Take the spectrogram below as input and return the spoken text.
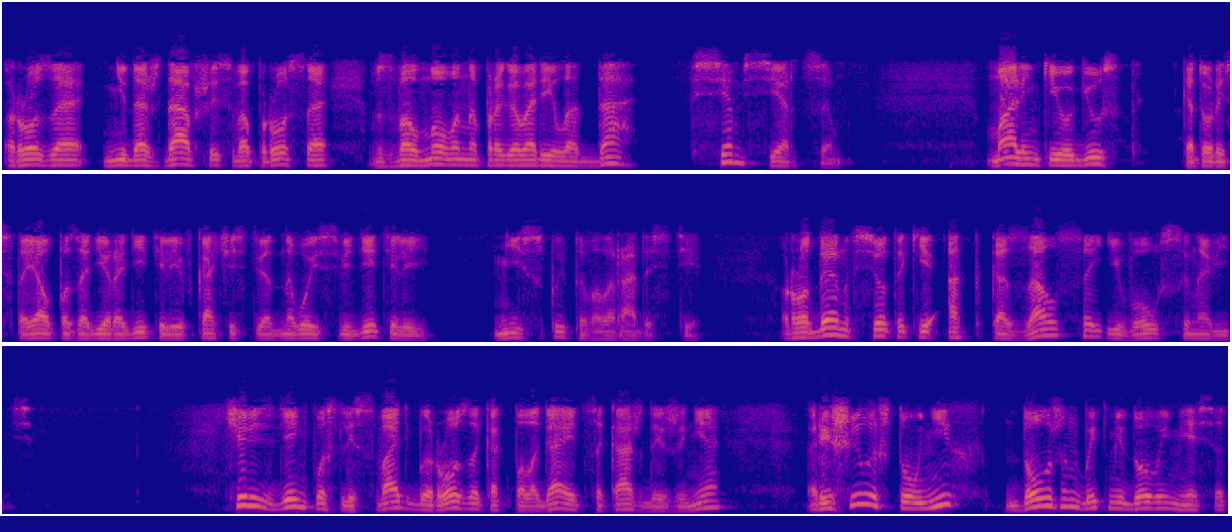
Роза, не дождавшись вопроса, взволнованно проговорила «да» всем сердцем. Маленький Огюст который стоял позади родителей в качестве одного из свидетелей, не испытывал радости. Роден все-таки отказался его усыновить. Через день после свадьбы Роза, как полагается каждой жене, решила, что у них должен быть медовый месяц,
